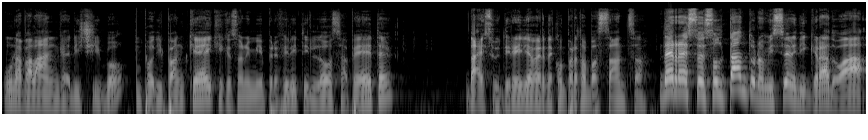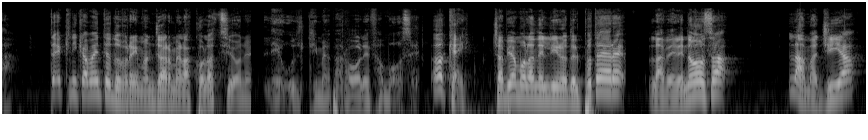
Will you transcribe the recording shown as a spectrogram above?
una valanga di cibo, un po' di pancake, che sono i miei preferiti, lo sapete. Dai, su, direi di averne comprato abbastanza. Del resto è soltanto una missione di grado A. Tecnicamente dovrei mangiarmela a colazione. Le ultime parole famose. Ok, abbiamo l'anellino del potere, la velenosa, la magia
